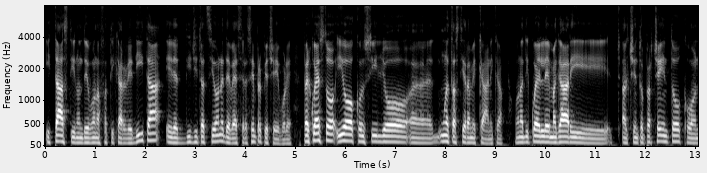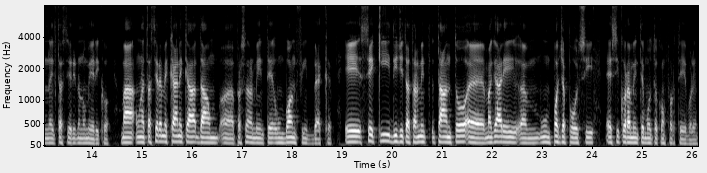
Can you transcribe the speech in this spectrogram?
I tasti non devono affaticare le dita e la digitazione deve essere sempre piacevole. Per questo io consiglio eh, una tastiera meccanica, una di quelle magari al 100% con il tastierino numerico, ma una tastiera meccanica dà un, uh, personalmente un buon feedback e se chi digita talmente tanto eh, magari um, un poggiapolsi è sicuramente molto confortevole.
